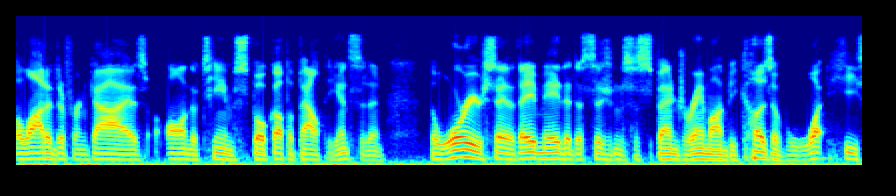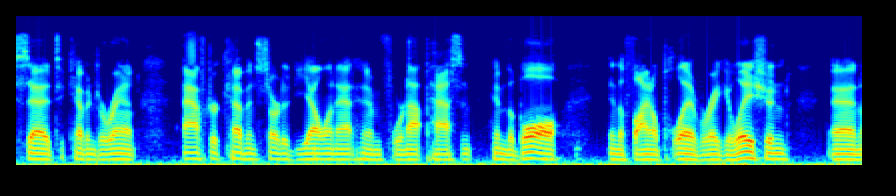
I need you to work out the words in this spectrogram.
a lot of different guys on the team spoke up about the incident. The Warriors say that they made the decision to suspend Draymond because of what he said to Kevin Durant after Kevin started yelling at him for not passing him the ball in the final play of regulation. And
